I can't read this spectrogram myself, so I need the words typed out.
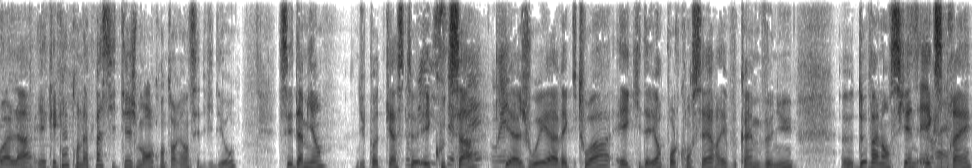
Voilà. Il y a quelqu'un qu'on n'a pas cité, je me rends compte en regardant cette vidéo. C'est Damien du podcast Oui, Écoute ça, vrai, qui oui. a joué avec toi et qui d'ailleurs pour le concert est quand même venu euh, de Valenciennes exprès.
